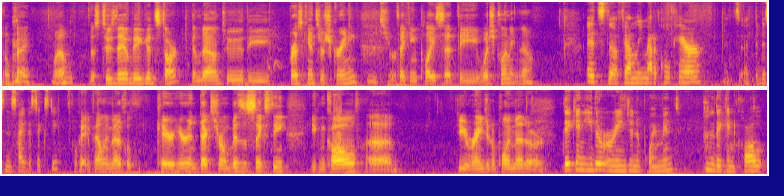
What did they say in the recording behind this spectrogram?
Okay. Well, this Tuesday will be a good start to come down to the breast cancer screening taking place at the which clinic now? It's the family medical care. It's at the business side of 60. Okay, Family Medical Care here in Dexter on Business 60. You can call. Uh, do you arrange an appointment or? They can either arrange an appointment, they can call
